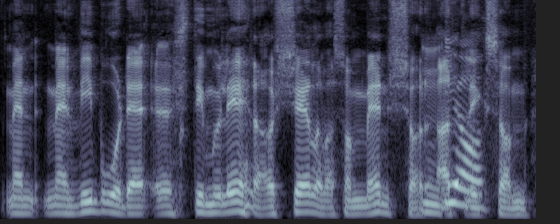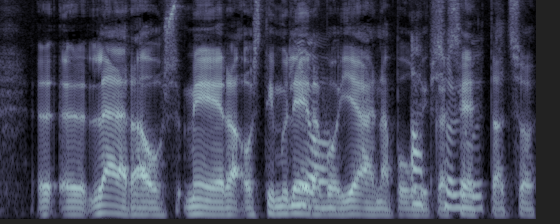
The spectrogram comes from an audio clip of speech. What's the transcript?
men, men vi borde eh, stimulera oss själva som människor att Ja. liksom eh, lära oss mera och stimulera Ja, vår hjärna på olika absolut. sätt. Alltså,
